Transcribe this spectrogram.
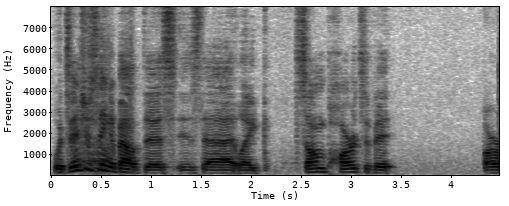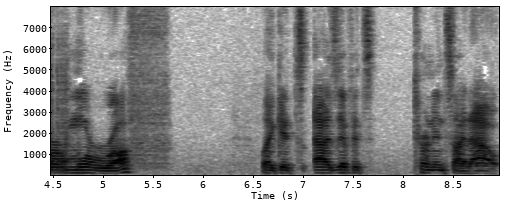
What's interesting about this is that like some parts of it are more rough, like it's as if it's turned inside out.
